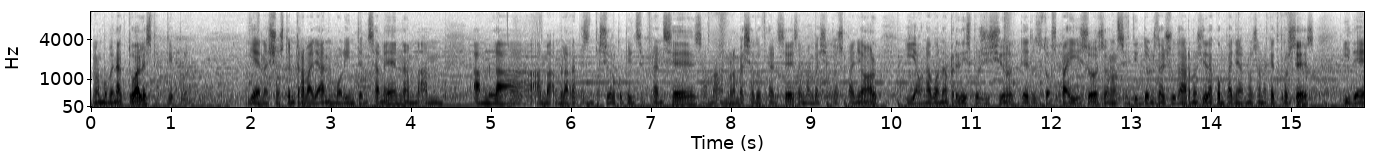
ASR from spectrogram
En el moment actual és factible i en això estem treballant molt intensament amb, amb, amb, la, amb, amb la representació del copríncep francès, amb, amb l'ambaixador francès, amb l'ambaixador espanyol, i hi ha una bona predisposició dels dos països en el sentit doncs, d'ajudar-nos i d'acompanyar-nos en aquest procés i de,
